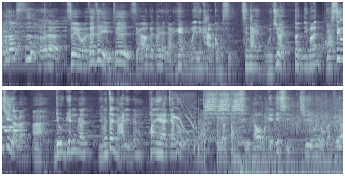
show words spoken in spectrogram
不到适合的，所以我在这里就是想要跟大家讲，你看我们已经开了公司，现在我们就来等你们有兴趣的人啊，有缘人，你们在哪里呢？欢迎来加入我们的这个公司，然后我们可以一起去为我们这个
